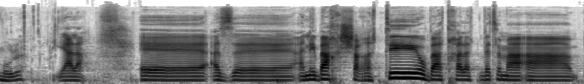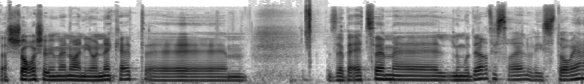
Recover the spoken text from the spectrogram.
מעולה. יאללה. אה, אז אה, אני בהכשרתי, ובהתחלה, בעצם השורש שממנו אני יונקת, אה, זה בעצם לימודי ארץ ישראל והיסטוריה.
